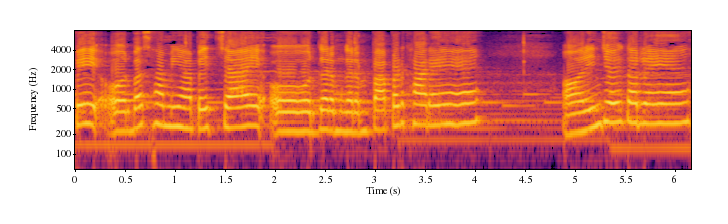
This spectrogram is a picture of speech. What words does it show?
पे। और बस हम यहाँ पे चाय और गरम गरम पापड़ खा रहे हैं और इंजॉय कर रहे हैं।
